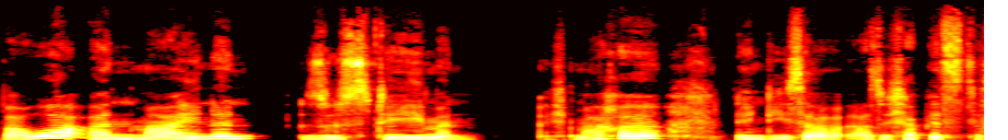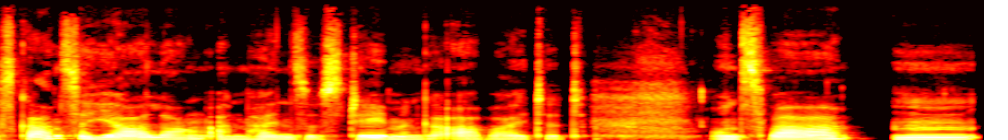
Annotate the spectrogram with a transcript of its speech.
baue an meinen Systemen. Ich mache in dieser, also ich habe jetzt das ganze Jahr lang an meinen Systemen gearbeitet. Und zwar mh, hm,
